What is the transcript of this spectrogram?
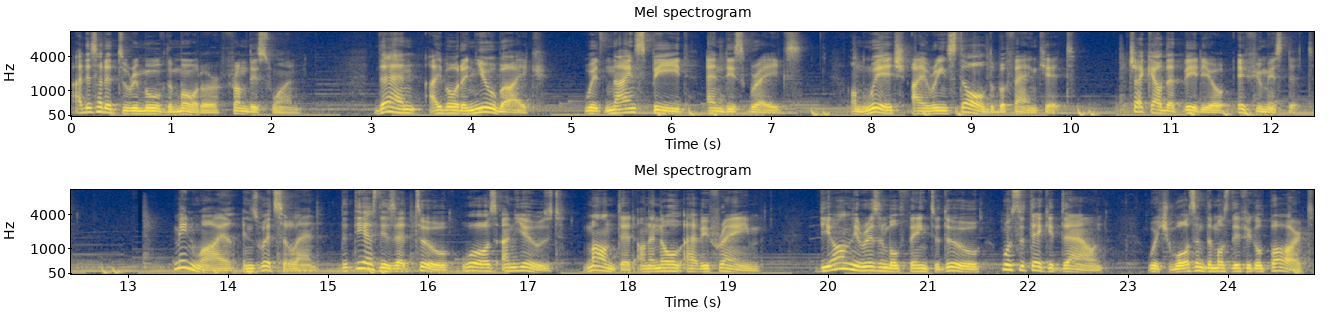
I decided to remove the motor from this one. Then I bought a new bike with 9 speed and disc brakes, on which I reinstalled the Bafang kit. Check out that video if you missed it. Meanwhile, in Switzerland, the TSDZ2 was unused, mounted on an old heavy frame. The only reasonable thing to do was to take it down, which wasn't the most difficult part.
